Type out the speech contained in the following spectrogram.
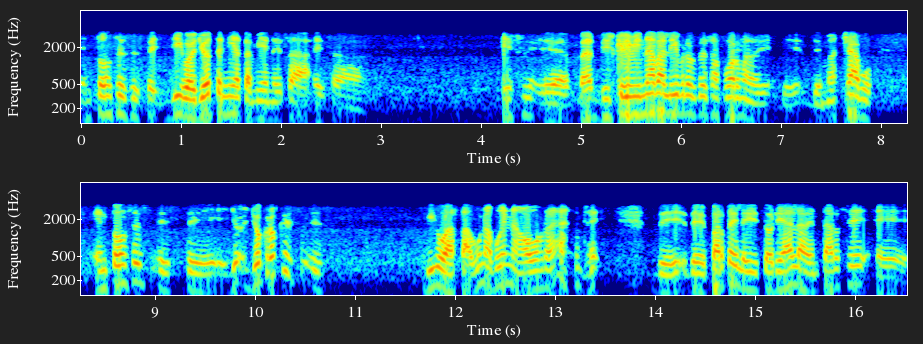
Entonces, este, digo, yo tenía también esa, esa, eh, discriminaba libros de esa forma de, de, de más chavo. Entonces, este, yo, yo creo que es, es digo, hasta una buena obra de, de, de parte de la editorial aventarse eh,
